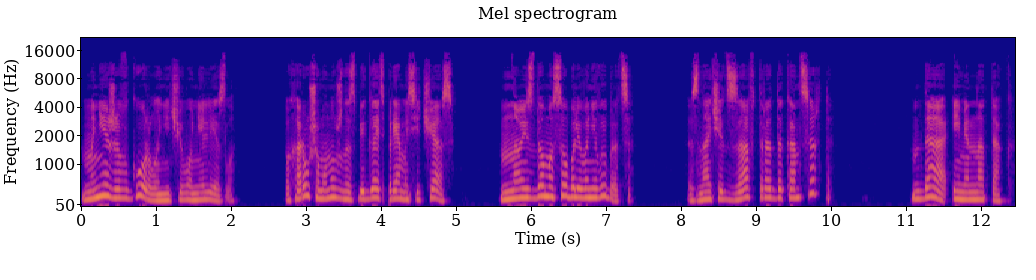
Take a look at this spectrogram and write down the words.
Мне же в горло ничего не лезло. По-хорошему нужно сбегать прямо сейчас, но из дома Соболева не выбраться. Значит, завтра до концерта? Да, именно так.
